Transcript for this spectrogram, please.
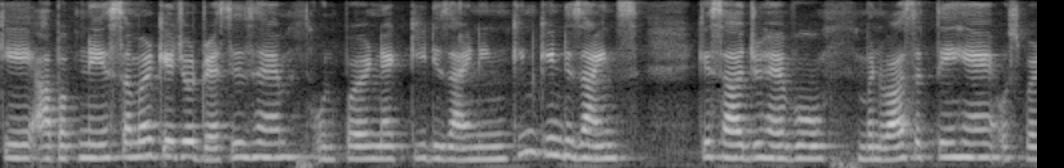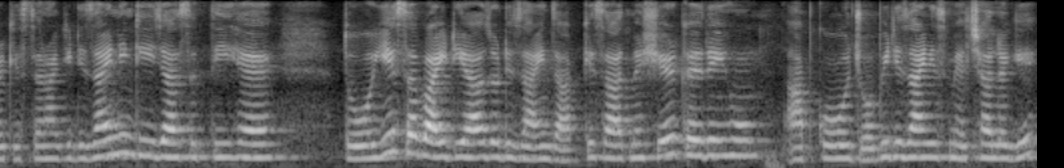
कि आप अपने समर के जो ड्रेसेस हैं, उन पर नेक की डिज़ाइनिंग किन किन डिज़ाइंस के साथ जो है वो बनवा सकते हैं, उस पर किस तरह की डिज़ाइनिंग की जा सकती है तो ये सब आइडियाज़ और डिज़ाइन आपके साथ मैं शेयर कर रही हूँ। आपको जो भी डिज़ाइन इसमें अच्छा लगे,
